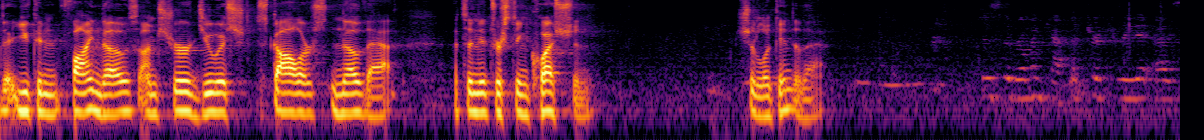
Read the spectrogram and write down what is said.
that you can find those. I'm sure Jewish scholars know that. That's an interesting question. Should look into that. Does the Roman Catholic Church read it as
